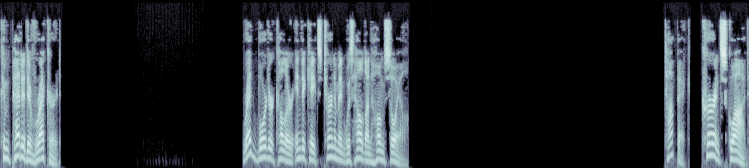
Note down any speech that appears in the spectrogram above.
Competitive record Red border color indicates tournament was held on home soil. Current squad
